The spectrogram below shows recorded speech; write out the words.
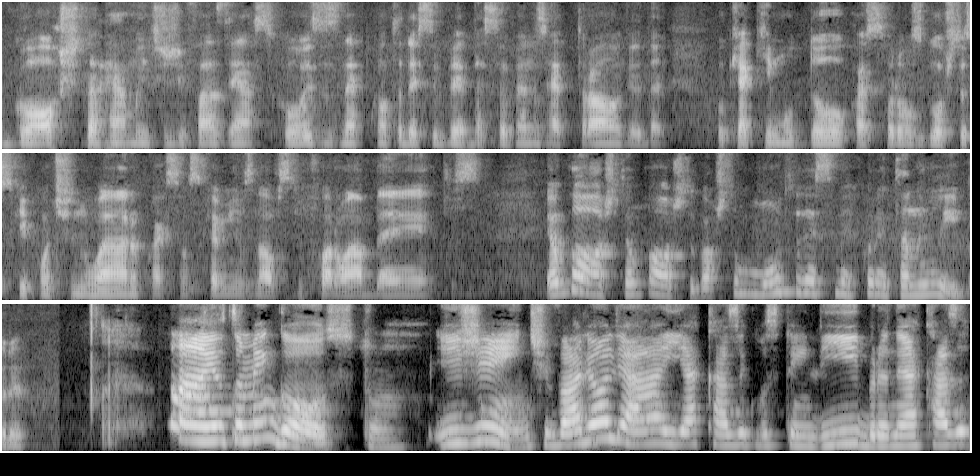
gosta realmente de fazer as coisas, né, por conta desse, dessa Vênus retrógrada, o que aqui mudou, quais foram os gostos que continuaram, quais são os caminhos novos que foram abertos. Eu gosto, eu gosto, gosto muito desse Mercúrio entrando em Libra. Ah, eu também gosto. E, gente, vale olhar aí a casa que você tem Libra, né? A casa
